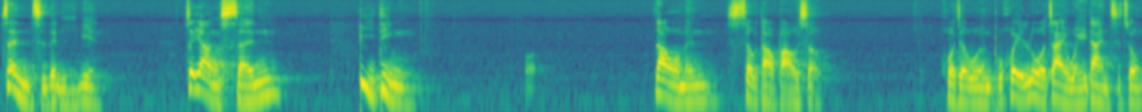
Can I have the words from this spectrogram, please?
正直的里面，这样神必定。让我们受到保守，或者我们不会落在危难之中。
